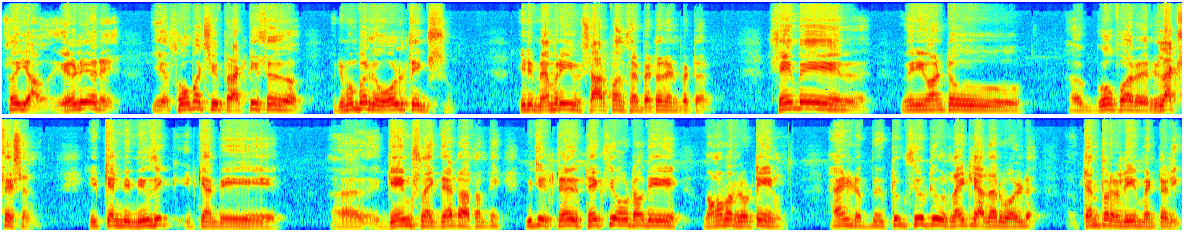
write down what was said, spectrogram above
So yeah, earlier so much you practice, uh, remember the old things. It memory sharpens are better and better. Same way, uh, when you want to uh, go for a relaxation, it can be music, it can be uh, games like that or something, which is ta- takes you out of the normal routine and takes you to a slightly other world, temporarily, mentally.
